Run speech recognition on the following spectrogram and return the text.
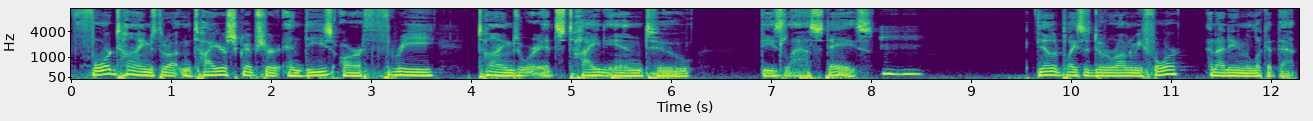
four times throughout entire scripture, and these are three times where it's tied into these last days. Mm-hmm. The other place is Deuteronomy 4, and I didn't even look at that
